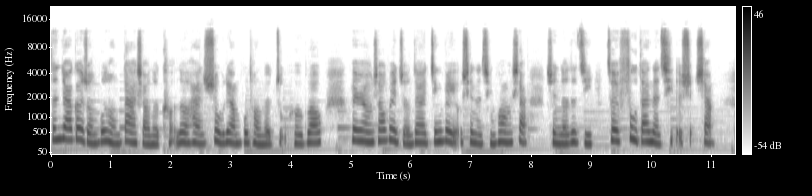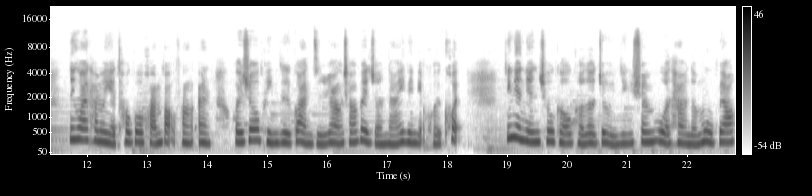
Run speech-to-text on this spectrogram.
增加各种不同大小的可乐和数量不同的组合包，可以让消费者在经费有限的情况下选择自己最负担得起的选项。另外，他们也透过环保方案回收瓶子、罐子，让消费者拿一点点回馈。今年年初，可口可乐就已经宣布了他们的目标，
